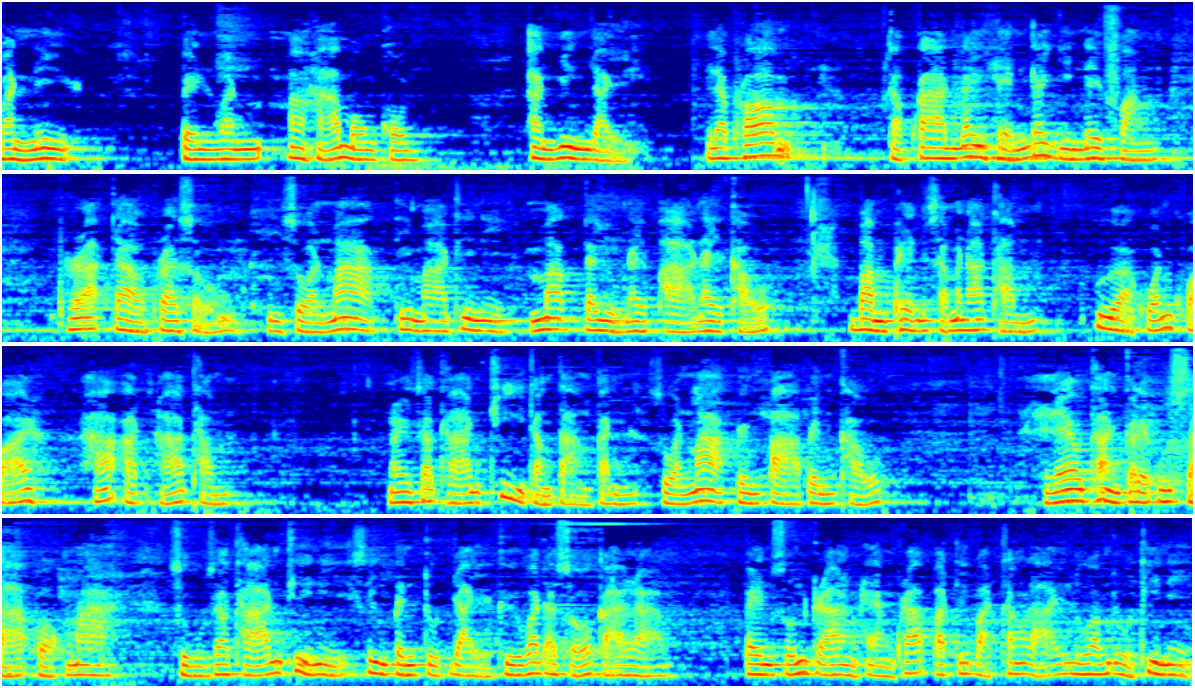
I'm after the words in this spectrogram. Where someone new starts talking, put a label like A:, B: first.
A: วันนี้เป็นวันมหามงคล อันยิ่งใหญ่ และพร้อมกับการได้เห็นได้ยินได้ฟัง พระเจ้าพระสงฆ์มีส่วนมากที่มาที่นี่มักจะอยู่ในป่าในเขาบำเพ็ญสมณธรรม เพื่อขวนขวายหาอัดหาธรรม ในสถานที่ต่างๆกัน ส่วนมากเป็นป่าเป็นเขา แล้วท่านก็ได้อุตส่าห์ออกมา สู่สถานที่นี้ซึ่งเป็นจุดใหญ่คือวัดโสการาม เป็นศูนย์กลางแห่งพระปฏิบัติทั้งหลายรวมอยู่ที่นี่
